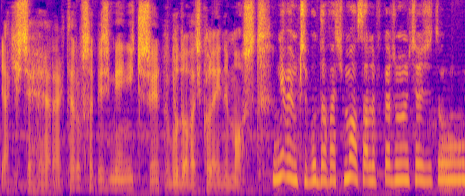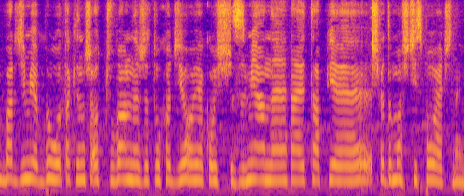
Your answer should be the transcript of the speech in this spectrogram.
Jakieś cechy charakterów sobie zmienić? Czy wybudować kolejny most? Nie wiem, czy budować most, ale w każdym razie tu bardziej było takie nasze odczuwalne, że tu chodzi o jakąś zmianę na etapie świadomości społecznej.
